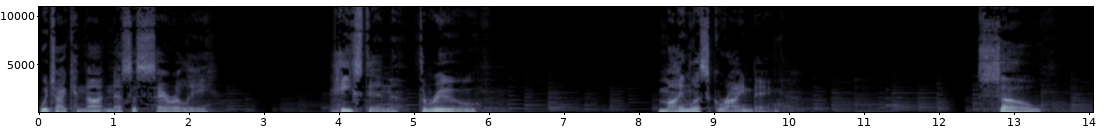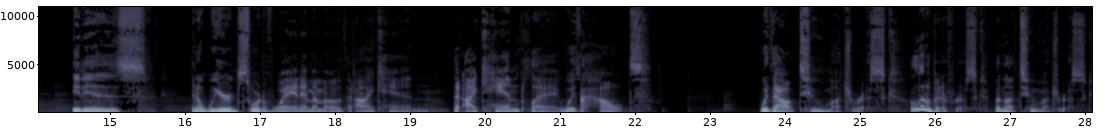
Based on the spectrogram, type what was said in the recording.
which I cannot necessarily hasten through mindless grinding. So, it is in a weird sort of way an MMO that I can that I can play without without too much risk. A little bit of risk, but not too much risk.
